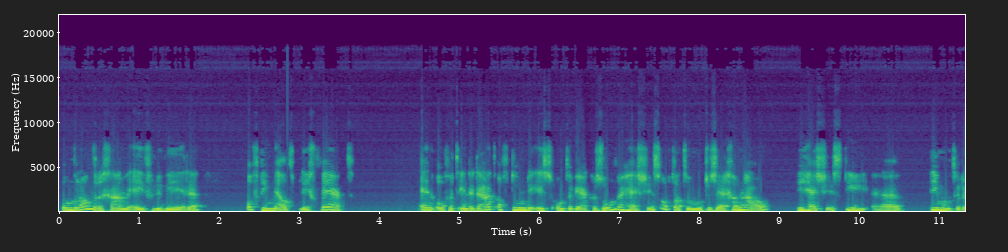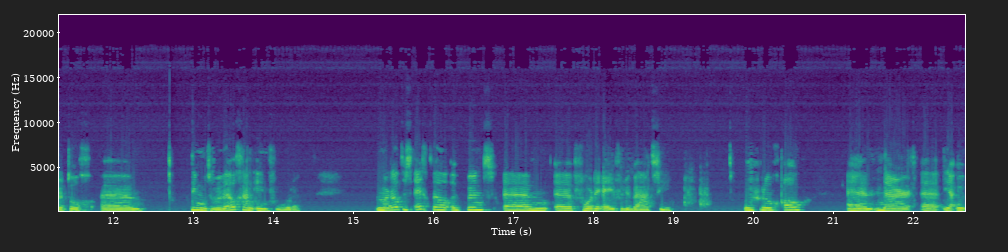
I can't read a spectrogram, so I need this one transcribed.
onder andere gaan we evalueren of die meldplicht werkt. En of het inderdaad afdoende is om te werken zonder hashjes, of dat we moeten zeggen, nou, die hashjes, die, eh, die moeten er toch, ehm, die moeten we wel gaan invoeren. Maar dat is echt wel een punt ehm, eh, voor de evaluatie. U vroeg ook eh, naar, ja,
